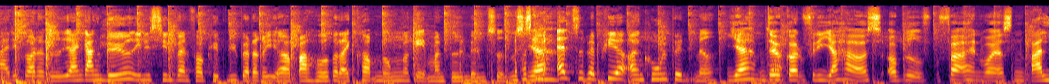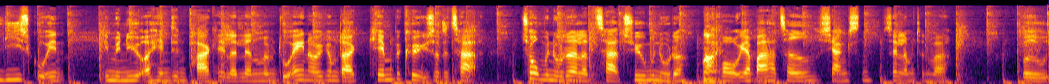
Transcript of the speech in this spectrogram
Ej, det er godt at vide. Jeg har engang løbet ind i Silvan for at købe nye batterier, og bare håbet, at der ikke kom nogen og gav mig en bøde i mellemtiden. Men så skal Ja. ja. man altid papir og en kuglepind med. Ja, men det er jo godt, fordi jeg har også oplevet førhen, hvor jeg sådan bare lige skulle ind i menu og hente en pakke eller et eller andet, men du aner jo ikke, om der er kæmpe kø, så det tager to minutter, eller det tager 20 minutter, Nej. hvor jeg bare har taget chancen, selvom den var gået ud.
